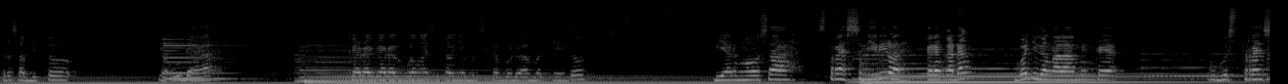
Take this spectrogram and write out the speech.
terus habis itu ya udah. Gara-gara gue ngasih taunya bersikap bodoh amatnya itu biar nggak usah stres sendiri lah kadang-kadang gue juga ngalamin kayak oh gue stres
